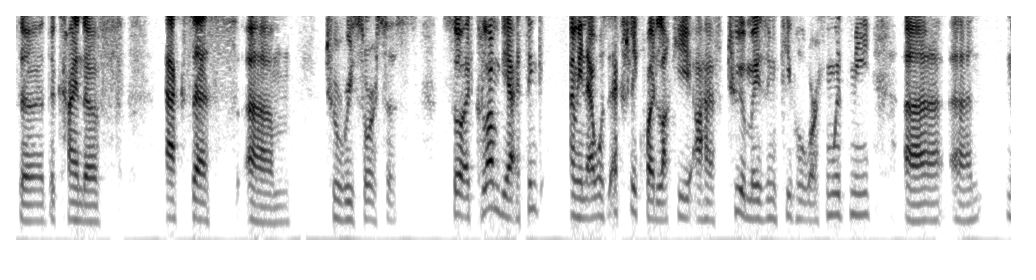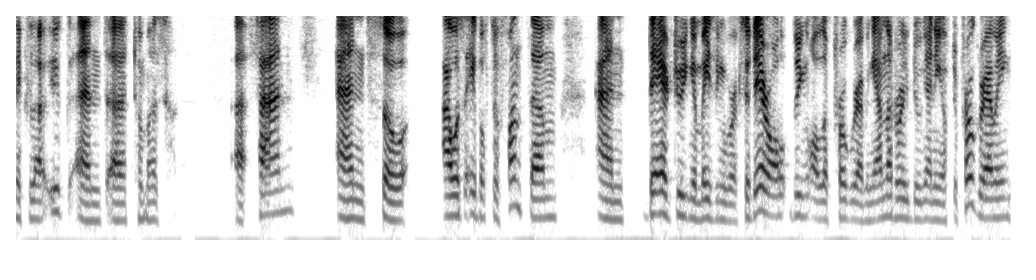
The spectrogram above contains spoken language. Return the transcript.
the, the kind of access um, to resources. So at Columbia, I think, I mean, I was actually quite lucky. I have two amazing people working with me, uh, uh, Nicolas Hug and uh, Thomas uh, Fan. And so I was able to fund them and they're doing amazing work. So they're all doing all the programming. I'm not really doing any of the programming.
